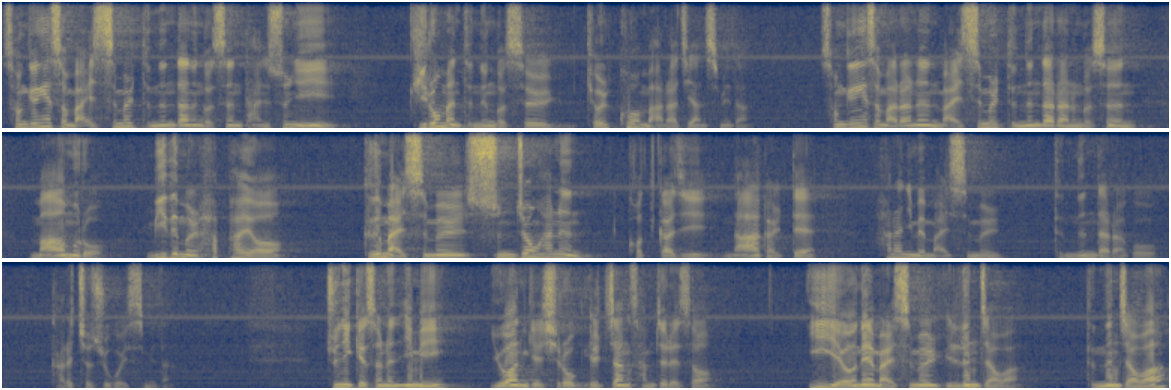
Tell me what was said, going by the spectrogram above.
성경에서 말씀을 듣는다는 것은 단순히 귀로만 듣는 것을 결코 말하지 않습니다. 성경에서 말하는 말씀을 듣는다라는 것은 마음으로 믿음을 합하여 그 말씀을 순종하는 것까지 나아갈 때 하나님의 말씀을 듣는다라고 가르쳐 주고 있습니다. 주님께서는 이미 요한계시록 1장 3절에서 이 예언의 말씀을 읽는 자와 듣는 자와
